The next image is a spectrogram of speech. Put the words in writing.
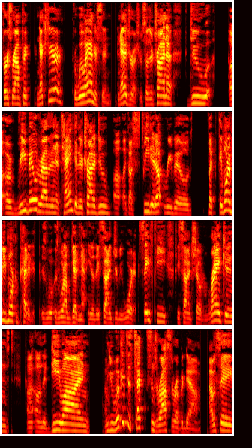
first round pick next year for Will Anderson, an edge rusher. So they're trying to do a, a rebuild rather than a tank, and they're trying to do a, like a speeded up rebuild like they want to be more competitive is what, is what I'm getting at. You know, they signed Jimmy Ward at safety. They signed Sheldon Rankins uh, on the D line. When you look at this Texans roster up and down, I would say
